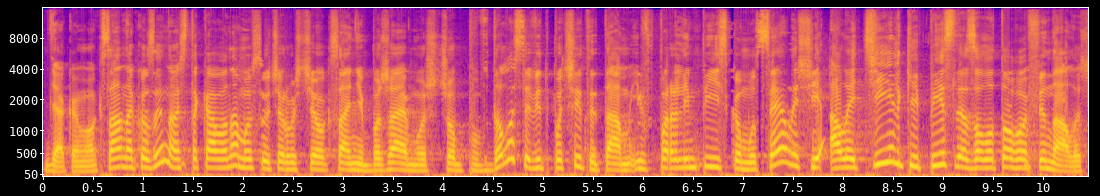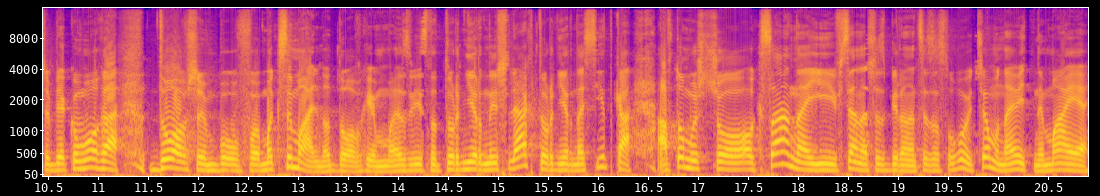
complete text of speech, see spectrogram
Дякуємо. Оксана Козина, ось така вона. Ми в свою чергу ще Оксані бажаємо, щоб вдалося відпочити там і в паралімпійському селищі, але тільки після золотого фіналу, щоб якомога довшим був, максимально довгим, звісно, турнірний шлях, турнірна сітка. А в тому, що Оксана і вся наша збірна на це заслуговують, в цьому навіть немає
